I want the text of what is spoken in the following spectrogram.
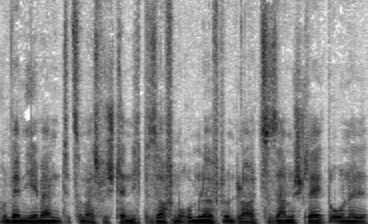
Und wenn jemand zum Beispiel ständig besoffen rumläuft und Leute zusammenschlägt, ohne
